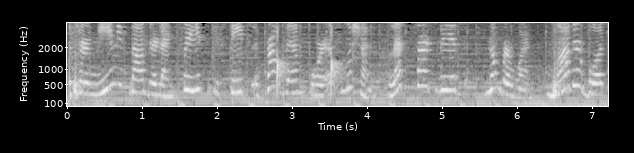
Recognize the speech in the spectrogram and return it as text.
Determine if the underlined phrase states a problem or a solution. Let's start with number one. Mother bought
